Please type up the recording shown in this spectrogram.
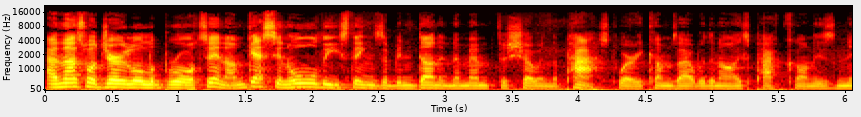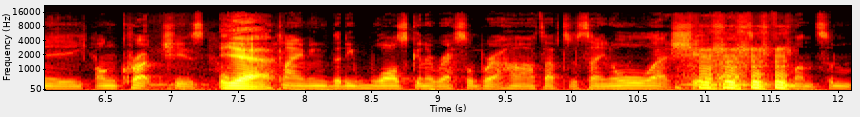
And that's what Jerry Lawler brought in. I'm guessing all these things have been done in the Memphis show in the past, where he comes out with an ice pack on his knee, on crutches, yeah. claiming that he was going to wrestle Bret Hart after saying all that shit about him for months and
